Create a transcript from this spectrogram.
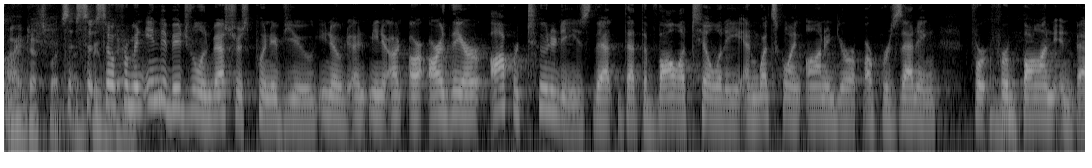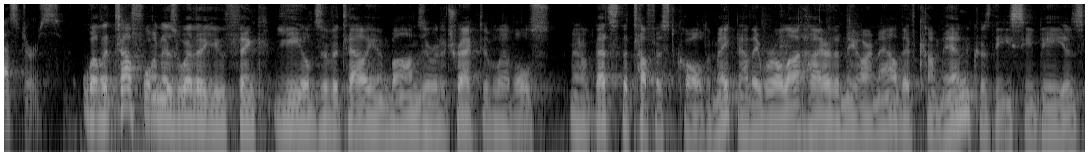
I think that's what. So, so, so from an individual investor's point of view, you know, I mean, are, are, are there opportunities that, that the volatility and what's going on in Europe are presenting for, for mm. bond investors? Well, the tough one is whether you think yields of Italian bonds are at attractive levels. You know, that's the toughest call to make. Now, they were a lot higher than they are now. They've come in because the ECB has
